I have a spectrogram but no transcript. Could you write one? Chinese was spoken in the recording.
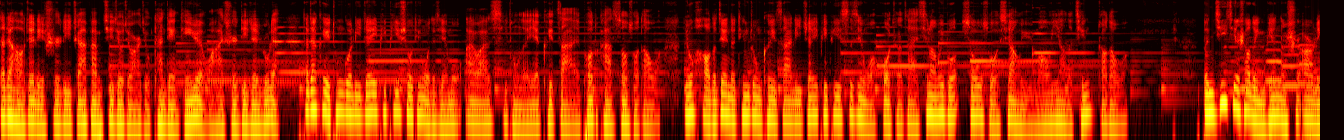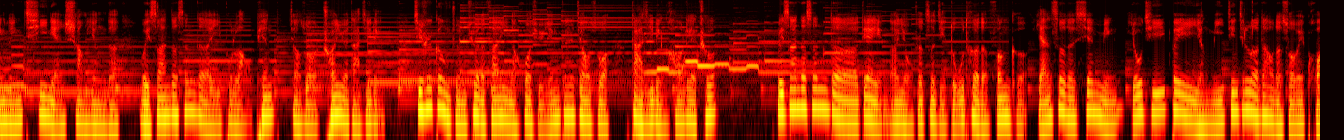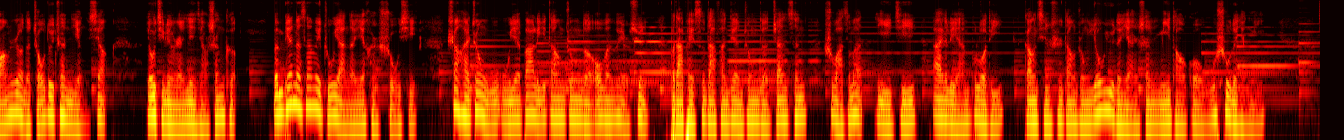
大家好，这里是荔枝 FM 七九九二九，看电影听音乐，我还是 DJ 如脸。大家可以通过荔枝 APP 收听我的节目，iOS 系统的也可以在 Podcast 搜索到我。有好的建议的听众，可以在荔枝 APP 私信我，或者在新浪微博搜索“像羽毛一样的青”找到我。本期介绍的影片呢，是二零零七年上映的韦斯安德森的一部老片，叫做《穿越大吉岭》。其实更准确的翻译呢，或许应该叫做。大吉岭号列车，韦斯安德森的电影呢，有着自己独特的风格，颜色的鲜明，尤其被影迷津津乐道的所谓狂热的轴对称影像，尤其令人印象深刻。本片的三位主演呢，也很熟悉，《上海正午》《午夜巴黎》当中的欧文·威尔逊，《布达佩斯大饭店》中的詹森·舒瓦兹曼，以及埃德里安·布洛迪，《钢琴师》当中忧郁的眼神迷倒过无数的影迷。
